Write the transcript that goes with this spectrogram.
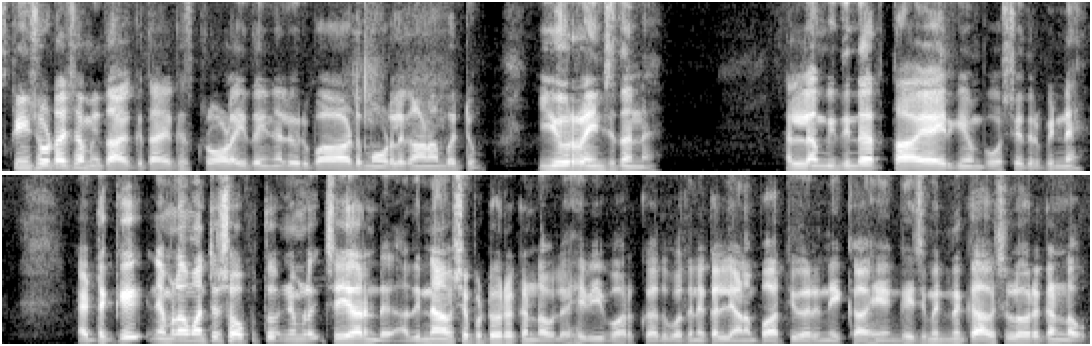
സ്ക്രീൻഷോട്ട് അയച്ചാൽ മതി. താഴേക്ക് താഴേക്ക് സ്ക്രോൾ ചെയ്ത് കഴിഞ്ഞാൽ ഒരുപാട് മോഡൽ കാണാൻ പറ്റും. ഈ ഒരു റേഞ്ച് തന്നെ. എല്ലാം ഇതിന്റെ താഴെ ആയിരിക്കും പോസ്റ്റ് ചെയ്തിട്ട്. പിന്നെ ഇടയ്ക്ക് നമ്മൾ മറ്റു ഷോപ്പത്ത് നമ്മൾ ചെയ്യാറുണ്ട്. അതിന് ആവശ്യപ്പെട്ടവരൊക്കെ ഉണ്ടാവുമല്ലോ ഹെവി വർക്ക് അതുപോലെ തന്നെ കല്യാണം പാർട്ടി വരെ നിക്കാഹ് എൻഗേജ്മെന്റിനൊക്കെ ആവശ്യമുള്ളവരൊക്കെ ഉണ്ടാവും.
